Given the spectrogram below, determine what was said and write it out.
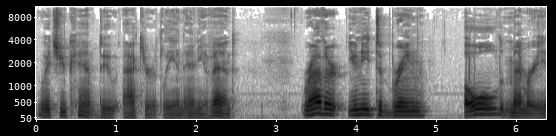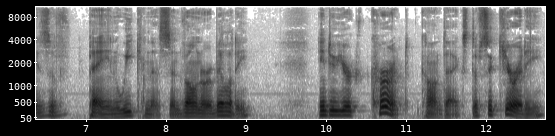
which you can't do accurately in any event. Rather, you need to bring old memories of pain, weakness, and vulnerability into your current context of security,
